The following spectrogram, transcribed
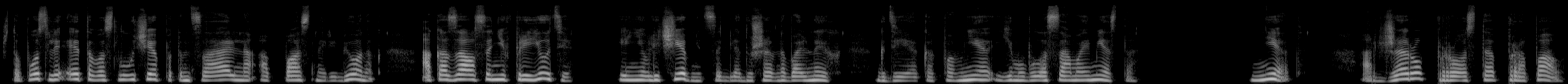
что после этого случая потенциально опасный ребенок оказался не в приюте и не в лечебнице для душевнобольных, где, как по мне, ему было самое место. Нет, Арджеро просто пропал.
